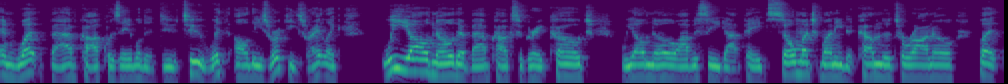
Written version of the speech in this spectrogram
and what Babcock was able to do too with all these rookies, right? Like we all know that Babcock's a great coach. We all know obviously he got paid so much money to come to Toronto, but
